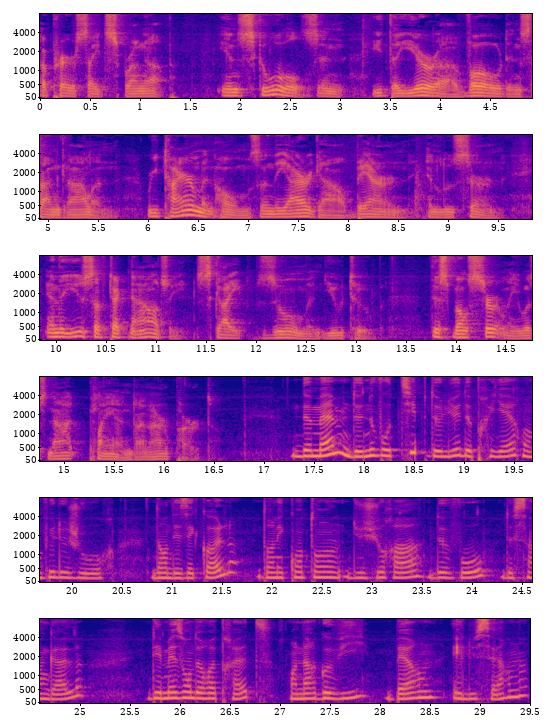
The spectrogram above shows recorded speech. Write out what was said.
of prayer sites sprung up in schools in the Jura, Vaud, and St. Gallen, retirement homes in the Argyle, Bern, and Lucerne, and the use of technology, Skype, Zoom, and YouTube. This most certainly was not planned on our part. De même, de nouveaux types de lieux de prière ont vu le jour, dans des écoles, dans les cantons du Jura, de Vaud, de Saint-Gall, des maisons de retraite, en Argovie, Berne et Lucerne,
